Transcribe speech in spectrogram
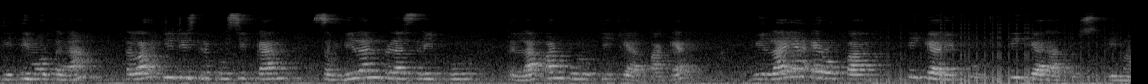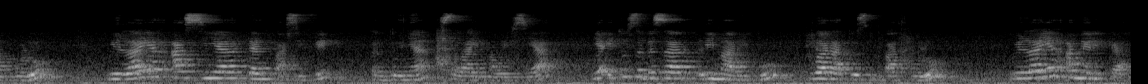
Di Timur Tengah telah didistribusikan 19.083 paket, wilayah Eropa 3.350, wilayah Asia dan Pasifik tentunya selain Malaysia yaitu sebesar 5.240, wilayah Amerika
